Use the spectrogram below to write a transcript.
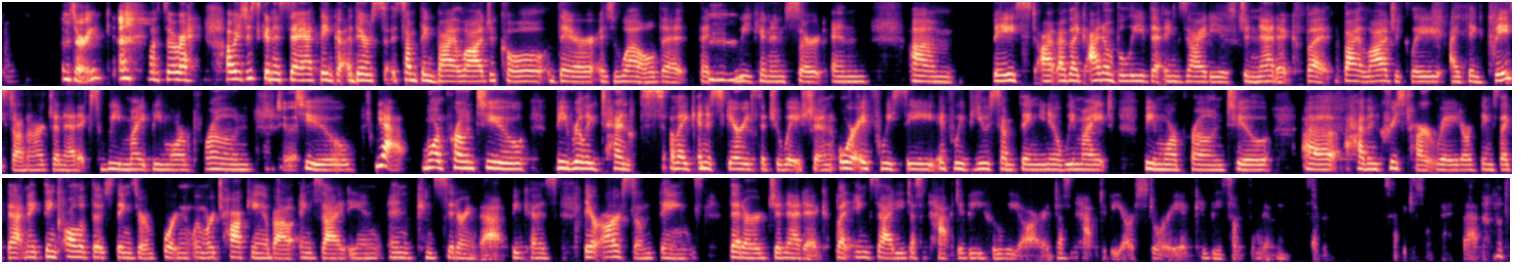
I'm sorry. That's all right. I was just going to say, I think there's something biological there as well that that mm-hmm. we can insert, and um, based on like i don't believe that anxiety is genetic but biologically i think based on our genetics we might be more prone to yeah more prone to be really tense like in a scary situation or if we see if we view something you know we might be more prone to uh, have increased heart rate or things like that. And i think all of those things are important when we're talking about anxiety and and considering that because there are some things that are genetic but anxiety doesn't have to be who we are. It doesn't have to be our story. It can be something that we so we just want that. no,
